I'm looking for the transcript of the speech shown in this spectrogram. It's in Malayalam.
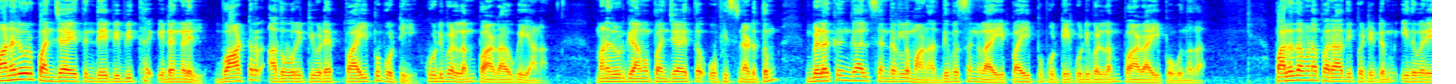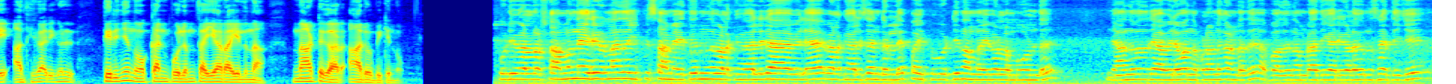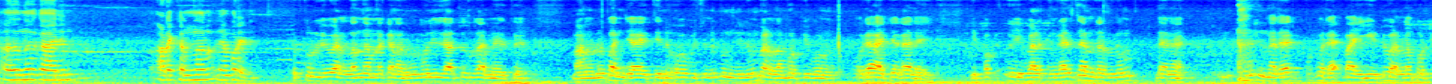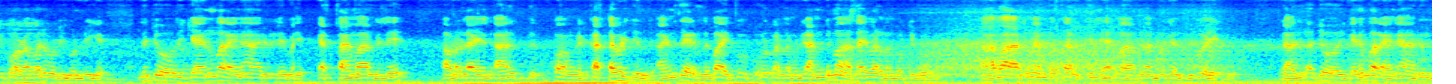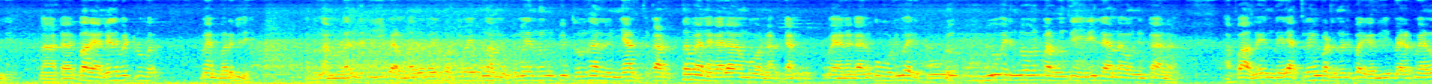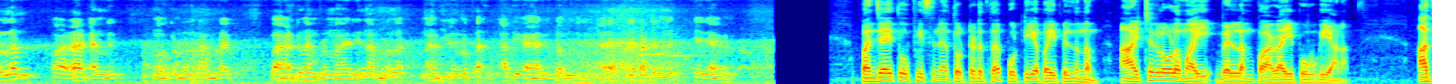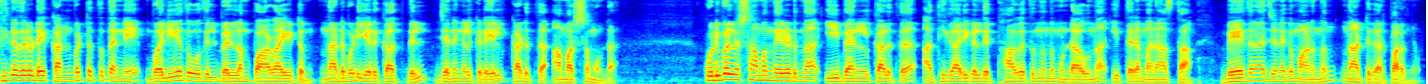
മണലൂർ പഞ്ചായത്തിന്റെ വിവിധ ഇടങ്ങളിൽ വാട്ടർ അതോറിറ്റിയുടെ പൈപ്പ് പൊട്ടി കുടിവെള്ളം പാഴാവുകയാണ്. മണലൂർ ഗ്രാമപഞ്ചായത്ത് ഓഫീസിനടുത്തും വിളക്കങ്കാൽ സെന്ററിലുമാണ് ദിവസങ്ങളായി പൈപ്പ് പൊട്ടി കുടിവെള്ളം പാഴായി പോകുന്നത്. പലതവണ പരാതിപ്പെട്ടിട്ടും ഇതുവരെ അധികാരികൾ തിരിഞ്ഞു നോക്കാൻ പോലും തയ്യാറായില്ലെന്ന് നാട്ടുകാർ ആരോപിക്കുന്നു. കുടിവെള്ള ക്ഷാമം നേരിടുന്ന ഈ സമയത്ത് ഇന്ന് വിളക്കങ്കാൽ രാവിലെ വിളക്കങ്കാൽ സെന്ററിൽ പൈപ്പ് പൊട്ടി നന്നായി വെള്ളം പോകുന്നുണ്ട്. ഞാൻ രാവിലെ വന്നപ്പോഴാണ് കണ്ടത്. അപ്പോൾ അത് നമ്മുടെ അധികാരികളെ ഒന്ന് ശ്രദ്ധിച്ച് അതൊന്ന് കാര്യം അടയ്ക്കണം എന്നാണ് ഞാൻ പറയുന്നത് തുള്ളി വെള്ളം നമ്മുടെ കിണറിൽ പോലും ഇല്ലാത്ത സമയത്ത് മണൂർ പഞ്ചായത്തിന്റെ ഓഫീസിന്റെ മുന്നിലും വെള്ളം പൊട്ടി പോകണം ഒരാഴ്ച കാലമായി ഇപ്പം ഈ വെളക്കങ്കാൽ സെന്ററിലും തന്നെ ഇന്നലെ വൈകിട്ട് വെള്ളം പൊട്ടി പുഴ പോലെ ഓടിക്കൊണ്ടിരിക്കുക ഇത് ചോദിക്കാനും പറയാനും ആരുമില്ല. എട്ടാം വാർഡിൽ അവിടെ ലൈൻ കോൺക്രീറ്റ് കട്ട പിടിച്ചിട്ടുണ്ട്. അതിന് സൈഡിൽ പൈപ്പ് വെള്ളം പൊട്ടി രണ്ട് മാസമായി വെള്ളം പൊട്ടി പോകുന്നു ആ വാർഡ് മെമ്പർ സ്ഥലത്തില്ല. വാർഡ് മെമ്പർ ഗൾഫിൽ പോയേക്കും അത് ചോദിക്കാനും പറയാനും ആരുമില്ല. നാട്ടുകാർ പറയാനേ പറ്റുള്ളൂ. മെമ്പറില്ലേ അപ്പം നമ്മളെന്ത് ഈ വെള്ളം പോയി കുറച്ച് പൈപ്പ് നമുക്ക് എന്നും കിട്ടുന്ന സ്ഥലം ഇനി അടുത്ത കടുത്ത വേനൽക്കാലമാകുമ്പോൾ വേനൽക്കാലം കൂടി വരും. കൂടി കൂടി വരുമ്പോൾ വെള്ളം തീരില്ലാണ്ടാവും കാണാം അപ്പോൾ അത് എന്തെങ്കിലും എത്രയും പെട്ടെന്ന് ഒരു പരിഹാരം വെള്ളം പാഴാക്കാണ്ട് നോക്കേണ്ടത് നമ്മുടെ വാർഡ് മെമ്പർമാർ നമ്മുടെ നാട്ടിലുള്ള അധികാരം തോന്നുന്നു അത് എത്ര പെട്ടെന്ന് ശരിയാക്കണം പഞ്ചായത്ത് ഓഫീസിന് തൊട്ടടുത്ത് പൊട്ടിയ പൈപ്പിൽ നിന്നും ആഴ്ചകളോളമായി വെള്ളം പാഴായി പോവുകയാണ്. അധികൃതരുടെ കൺവെട്ടത്ത് തന്നെ വലിയ തോതിൽ വെള്ളം പാഴായിട്ടും നടപടിയെടുക്കാത്തതിൽ ജനങ്ങൾക്കിടയിൽ കടുത്ത അമർഷമുണ്ട്. കുടിവെള്ളക്ഷാമം നേരിടുന്ന ഈ വേനൽക്കാലത്ത് അധികാരികളുടെ ഭാഗത്തു നിന്നുമുണ്ടാകുന്ന ഇത്തരം അനാസ്ഥ വേദനാജനകമാണെന്നും നാട്ടുകാർ പറഞ്ഞു.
